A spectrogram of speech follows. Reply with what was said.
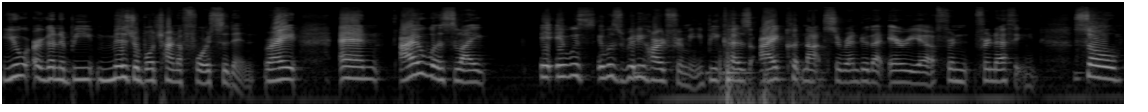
you are going to be miserable trying to force it in, right? And I was like, it, it was it was really hard for me because I could not surrender that area for for nothing. So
